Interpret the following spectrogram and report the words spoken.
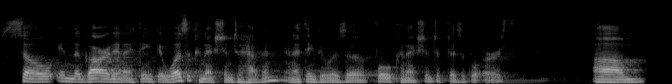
so in the garden, I think there was a connection to heaven, and I think there was a full connection to physical earth. Um,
